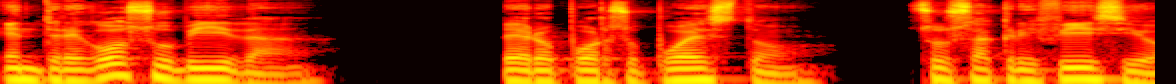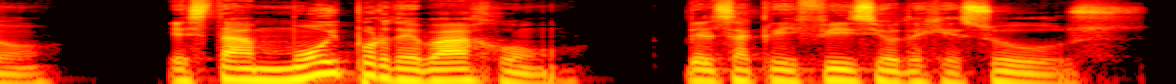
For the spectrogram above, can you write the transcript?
entregó su vida, pero por supuesto, su sacrificio está muy por debajo del sacrificio de Jesús.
